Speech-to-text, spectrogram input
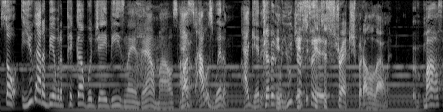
So you got to be able to pick up what JB's laying down, Miles. I, was- I was with him. I get it. Kevin, It- when you just it's, said it's a stretch, but I'll allow it. Miles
